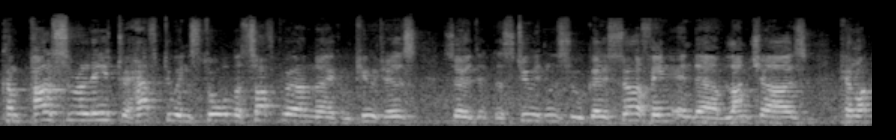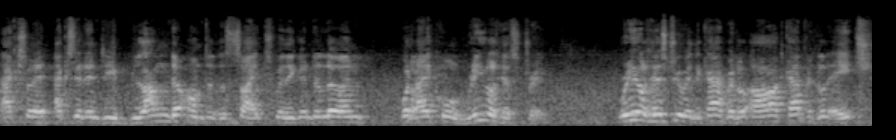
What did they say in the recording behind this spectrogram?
compulsorily to have to install the software on their computers so that the students who go surfing in their lunch hours cannot actually accidentally blunder onto the sites where they're going to learn what I call real history. Real history with a capital R, capital H,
